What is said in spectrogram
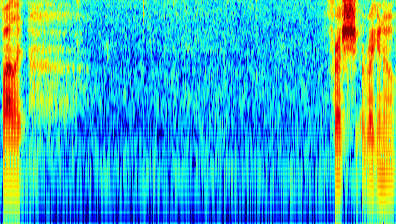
violet, fresh oregano,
